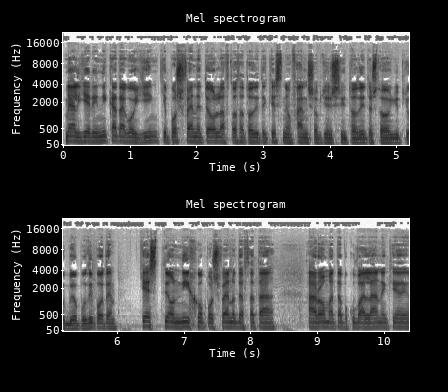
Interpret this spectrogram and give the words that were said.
με αλγερινή καταγωγή. Και πώς φαίνεται όλο αυτό θα το δείτε και στην εμφάνιση όποιος το δείτε στο YouTube ή οπουδήποτε. Και στον ήχο πώς φαίνονται αυτά τα αρώματα που κουβαλάνε και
